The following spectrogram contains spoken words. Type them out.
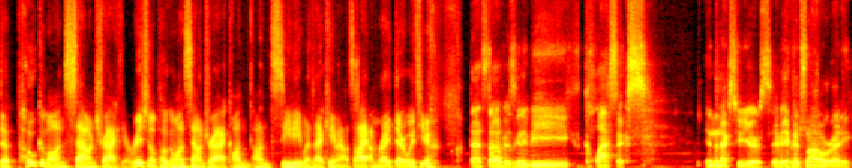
the Pokemon soundtrack, the original Pokemon soundtrack on on CD when that came out. So I, I'm right there with you. That stuff is going to be classics in the next few years, if, if it's not already.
